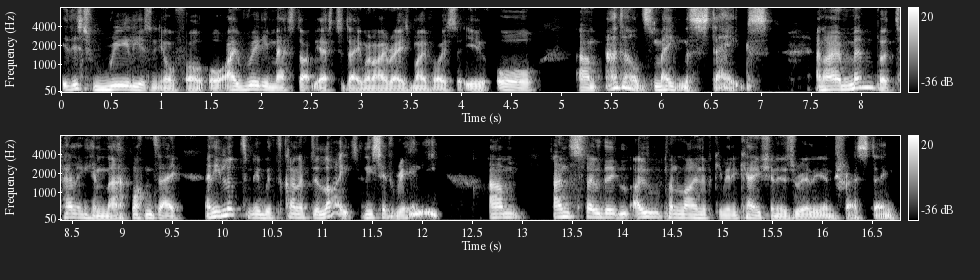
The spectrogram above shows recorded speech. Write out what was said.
this really isn't your fault, or I really messed up yesterday when I raised my voice at you, or um, adults make mistakes. And I remember telling him that one day, and he looked at me with kind of delight and he said, Really? Um, and so the open line of communication is really interesting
